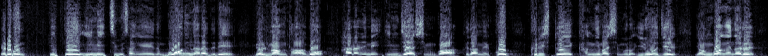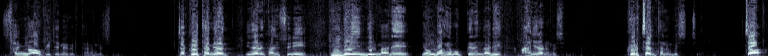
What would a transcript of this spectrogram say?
여러분 이때 이미 지구상에 있는 모든 나라들이 멸망당하고 하나님의 임재하심과 그 다음에 곧 그리스도의 강림하심으로 이루어질 영광의 날을 설명하기 때문에 그렇다는 것입니다. 자 그렇다면 이 날은 단순히 유대인들만의 영광 회복되는 날이 아니라는 것입니다. 그렇지 않다는 것이죠. 자,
